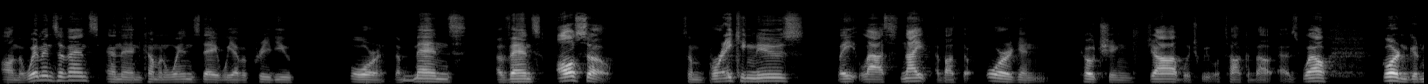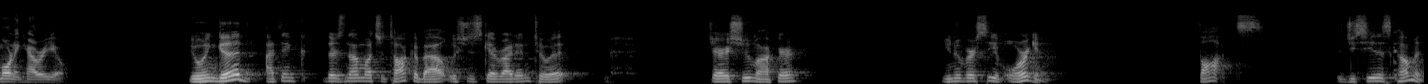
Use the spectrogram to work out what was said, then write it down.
on the women's events. And then coming Wednesday, we have a preview for the men's events. Also, some breaking news late last night about the Oregon coaching job, which we will talk about as well. Gordon, good morning. How are you? Doing good. I think there's not much to talk about. We should just get right into it. Jerry Schumacher, University of Oregon. Thoughts? Did you see this coming?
